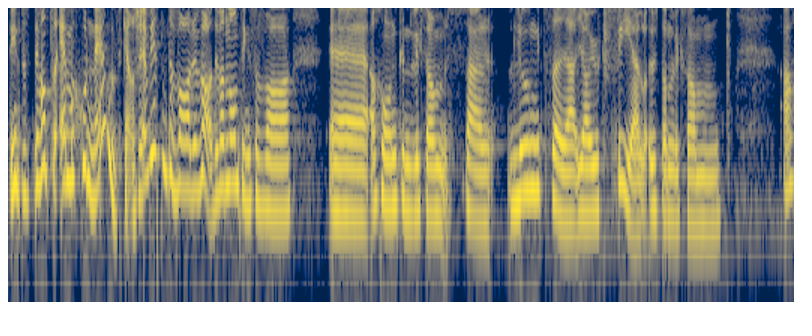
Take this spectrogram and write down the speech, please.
det, inte, det var inte så emotionellt kanske. Jag vet inte vad det var. Det var någonting som var eh, att hon kunde liksom så här, lugnt säga jag har gjort fel utan liksom ja,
